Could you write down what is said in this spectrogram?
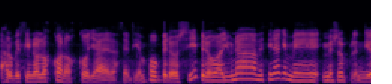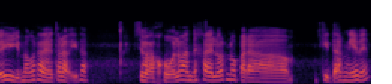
a los vecinos los conozco ya desde hace tiempo, pero sí, pero hay una vecina que me, me sorprendió y yo me acuerdo de toda la vida. Se bajó la bandeja del horno para quitar nieve,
